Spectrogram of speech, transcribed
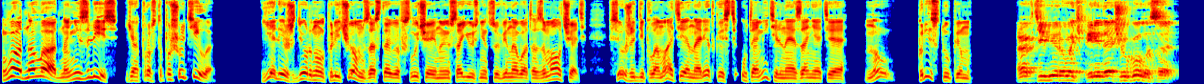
«Ладно, ладно, не злись, я просто пошутила». Я лишь дернул плечом, заставив случайную союзницу виновато замолчать. Все же дипломатия на редкость утомительное занятие. Ну, приступим. «Активировать передачу голоса»,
